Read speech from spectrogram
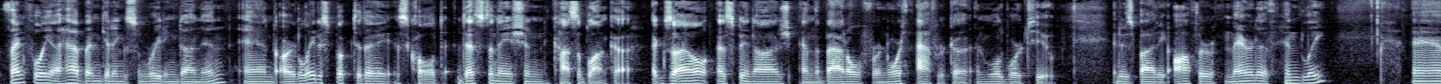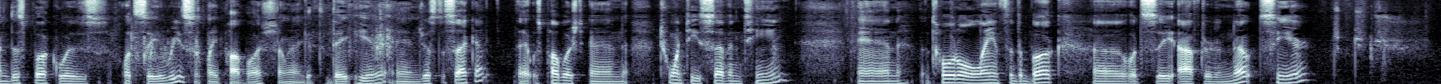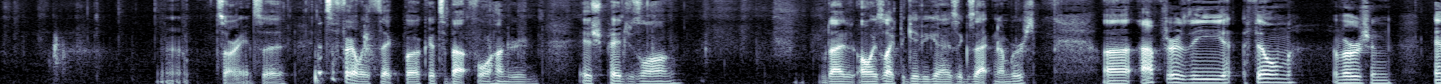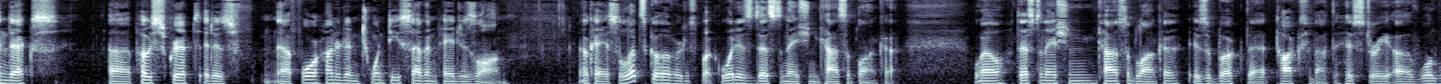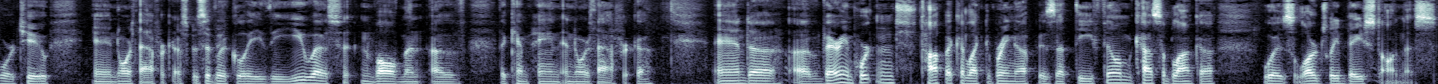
Thankfully, I have been getting some reading done in, and our latest book today is called Destination Casablanca Exile, Espionage, and the Battle for North Africa in World War II. It is by the author Meredith Hindley, and this book was, let's see, recently published. I'm going to get the date here in just a second. It was published in 2017 and the total length of the book, uh, let's see, after the notes here. Uh, sorry, it's a it's a fairly thick book. It's about 400 ish pages long. But I always like to give you guys exact numbers. Uh, after the film version index uh, postscript, it is uh, 427 pages long. Okay, so let's go over this book. What is Destination Casablanca? Well, Destination Casablanca is a book that talks about the history of World War II in North Africa, specifically the U.S. involvement of the campaign in North Africa. And uh, a very important topic I'd like to bring up is that the film Casablanca was largely based on this.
